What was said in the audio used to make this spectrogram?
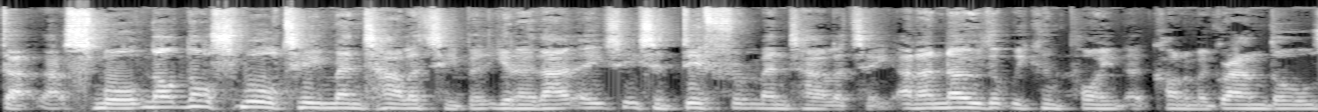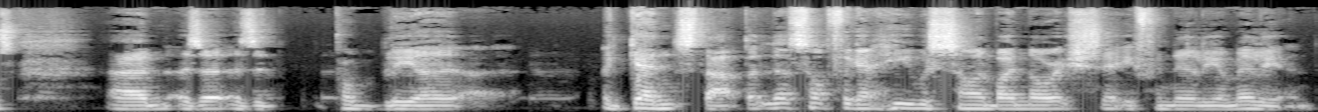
that, that small, not, not small team mentality, but you know, that it's, it's a different mentality. And I know that we can point at Conor McGrandles, um, as a, as a, probably a, against that. But let's not forget he was signed by Norwich City for nearly a million.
